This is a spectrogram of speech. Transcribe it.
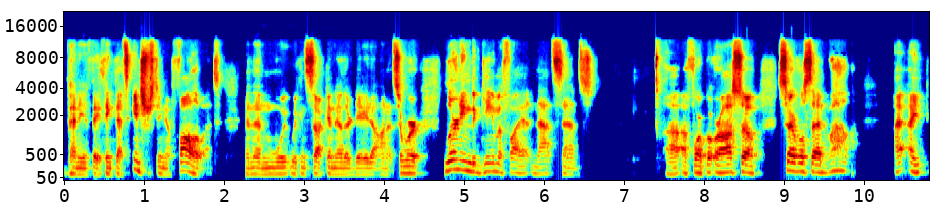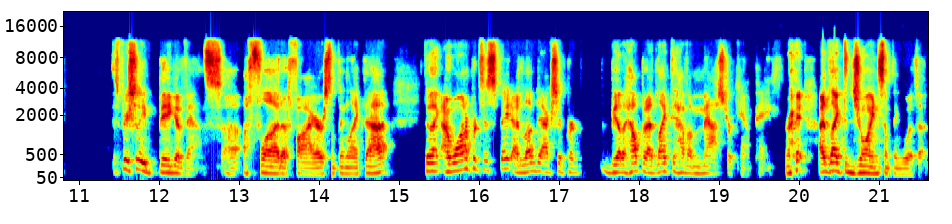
depending if they think that's interesting to follow it. And then we, we can suck in other data on it. So we're learning to gamify it in that sense uh, for. But we're also, several said, well, I, I especially big events, uh, a flood, a fire, something like that. They're like, I want to participate. I'd love to actually per- be able to help, but I'd like to have a master campaign, right? I'd like to join something with it.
